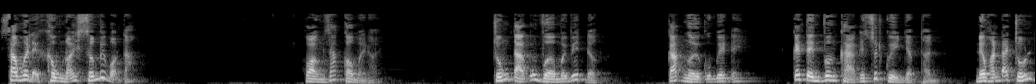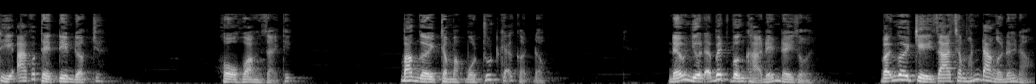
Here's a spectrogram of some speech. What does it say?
Sao ngươi lại không nói sớm với bọn ta? Hoàng giác câu mày nói. Chúng ta cũng vừa mới biết được. Các người cũng biết đấy. Cái tên Vương Khả, cái xuất quỷ nhập thần, Nếu hắn đã trốn thì ai có thể tìm được chứ? Hồ Hoàng giải thích. Ba người trầm mặc một chút khẽ gật đầu. Nếu như đã biết Vương Khả đến đây rồi, Vậy ngươi chỉ ra xem hắn đang ở nơi nào.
